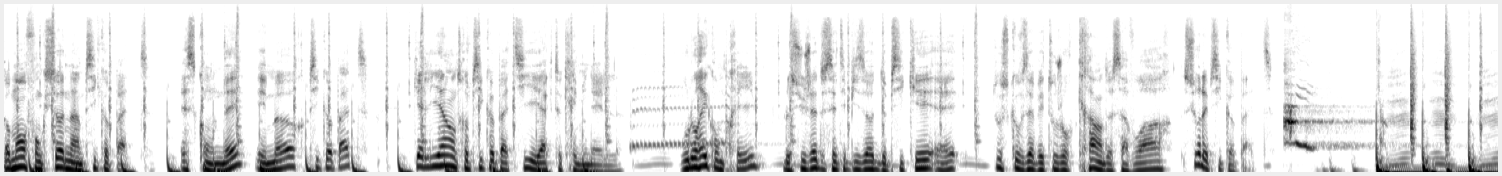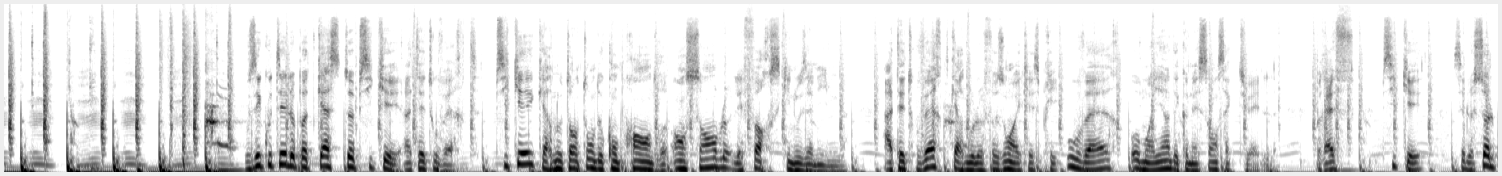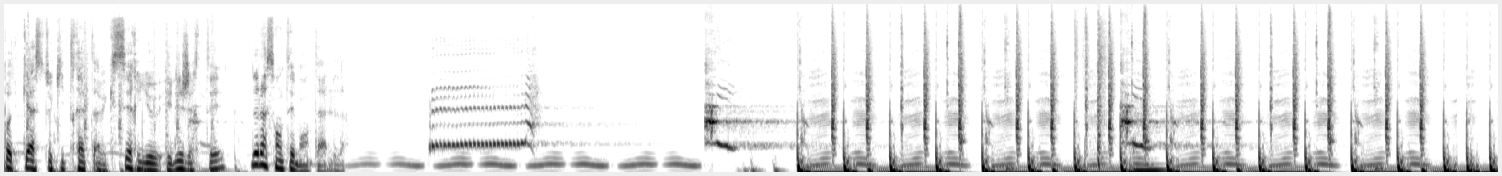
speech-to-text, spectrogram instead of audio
Comment fonctionne un psychopathe Est-ce qu'on est et meurt psychopathe Quel lien entre psychopathie et acte criminel Vous l'aurez compris, le sujet de cet épisode de Psyché est tout ce que vous avez toujours craint de savoir sur les psychopathes. Vous écoutez le podcast Psyché à tête ouverte. Psyché car nous tentons de comprendre ensemble les forces qui nous animent. À tête ouverte car nous le faisons avec l'esprit ouvert au moyen des connaissances actuelles. Bref, Psyché, c'est le seul podcast qui traite avec sérieux et légèreté de la santé mentale.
